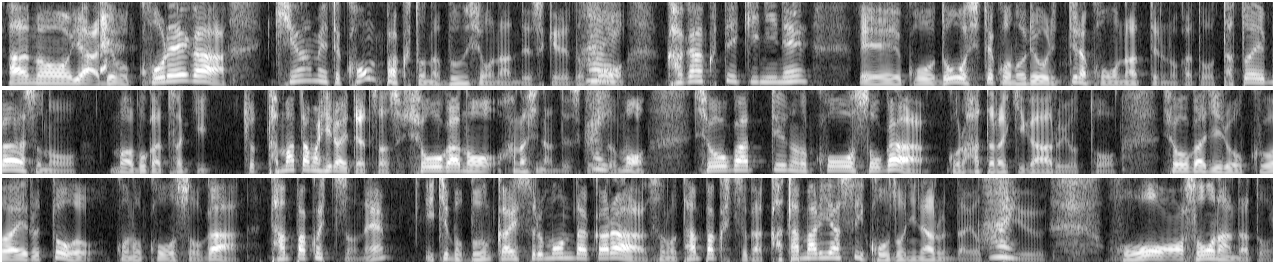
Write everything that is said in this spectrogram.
あのいや、でもこれが極めてコンパクトな文章なんですけれども、はい。科学的にね、えーこうどうしてこの料理っていうのはこうなってるのかと、例えばその、まあ、僕はさっきちちょっとたまたま開いたやつは生姜の話なんですけれども、生姜っていうのの酵素がこれ働きがあるよと生姜汁を加えるとこの酵素がタンパク質のね一部分解するもんだからそのタンパク質が固まりやすい構造になるんだよっていう、ほうそうなんだと。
